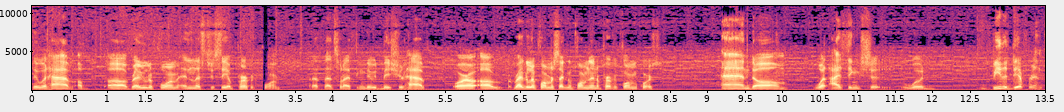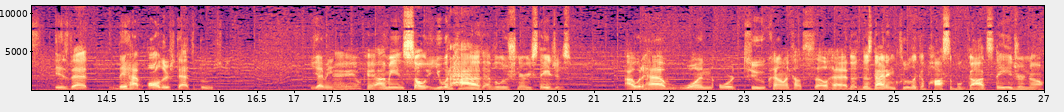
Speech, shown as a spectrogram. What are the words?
They would have a, a regular form and let's just say a perfect form. That, that's what I think they they should have, or a, a regular form or second form, and then a perfect form, of course. And um, what I think should would be the difference is that they have all their stats boost. You get me? Okay, okay. I mean, so you would have evolutionary stages. I would have one or two, kind of like how Cell had. Th- does that include like a possible god stage or no?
